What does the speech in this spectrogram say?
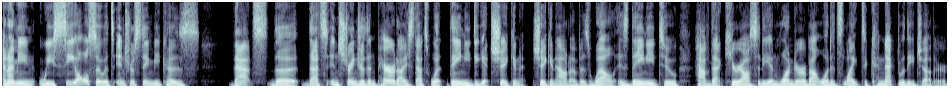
And I mean, we see also it's interesting because that's the that's in Stranger Than Paradise, that's what they need to get shaken shaken out of as well, is they need to have that curiosity and wonder about what it's like to connect with each other.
